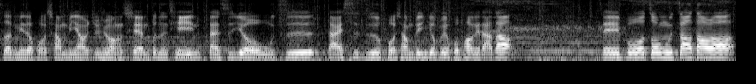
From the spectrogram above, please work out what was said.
正面的火枪兵要继续往前，不能停。但是又有五只，大概四只火枪兵又被火炮给打到。这一波终于遭到了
